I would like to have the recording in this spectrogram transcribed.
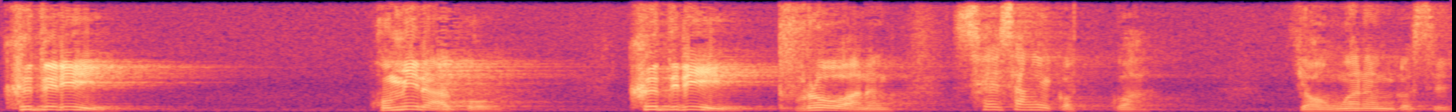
그들이 고민하고 그들이 부러워하는 세상의 것과 영원한 것을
